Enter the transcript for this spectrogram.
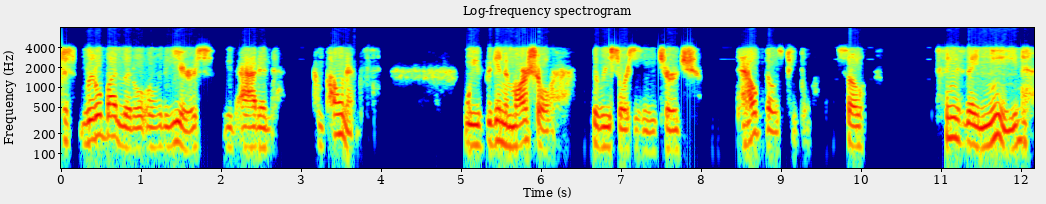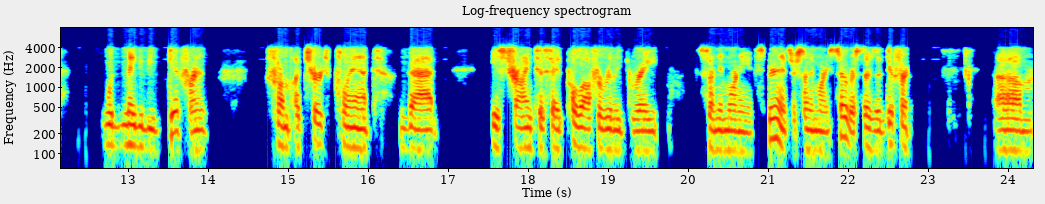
just little by little over the years, we've added components. We've begun to marshal the resources of the church to help those people. So things they need would maybe be different from a church plant that is trying to say pull off a really great Sunday morning experience or Sunday morning service. There's a different, um,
